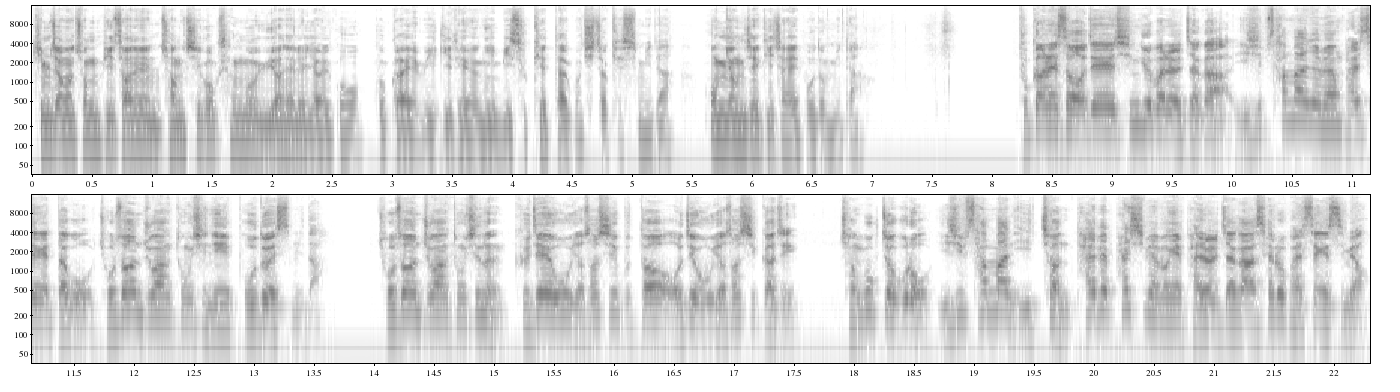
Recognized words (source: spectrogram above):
김정은 총 비서는 정치국 상무위원회를 열고 국가의 위기 대응이 미숙했다고 지적했습니다. 홍영재 기자의 보도입니다. 북한에서 어제 신규 발열자가 23만여 명 발생했다고 조선중앙통신이 보도했습니다. 조선중앙통신은 그제 오후 6시부터 어제 오후 6시까지 전국적으로 23만 2,880여 명의 발열자가 새로 발생했으며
